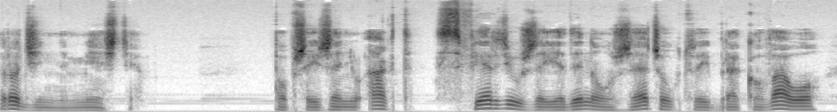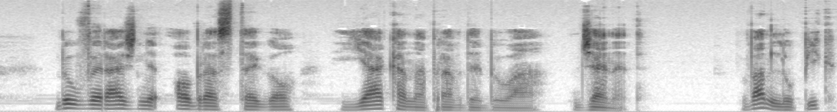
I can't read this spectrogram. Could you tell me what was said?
rodzinnym mieście. Po przejrzeniu akt stwierdził, że jedyną rzeczą, której brakowało, był wyraźny obraz tego, jaka naprawdę była Janet. Van Lupik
